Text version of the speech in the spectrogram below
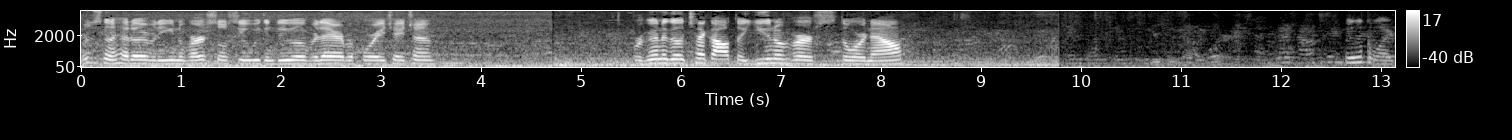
we're just gonna head over to Universal, see what we can do over there before HHN. We're gonna go check out the Universe store now. We look alike.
